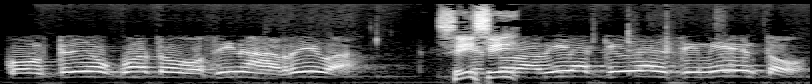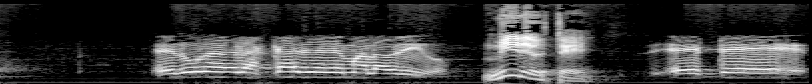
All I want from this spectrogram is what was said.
con tres o cuatro bocinas arriba. Sí, que sí. Todavía queda el cimiento en una de las calles de Malabrigo. Mire usted. Este,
